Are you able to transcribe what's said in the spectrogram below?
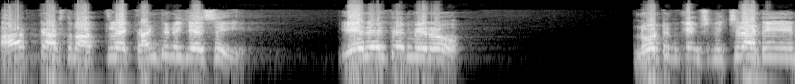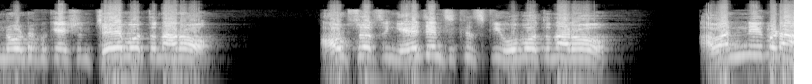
ఆప్కాస్ అట్లే కంటిన్యూ చేసి ఏదైతే మీరు నోటిఫికేషన్ ఇచ్చినటి నోటిఫికేషన్ చేయబోతున్నారో అవుట్ సోర్సింగ్ ఏజెన్సీస్కి ఇవ్వబోతున్నారో అవన్నీ కూడా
